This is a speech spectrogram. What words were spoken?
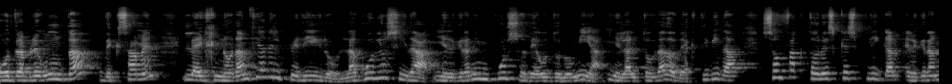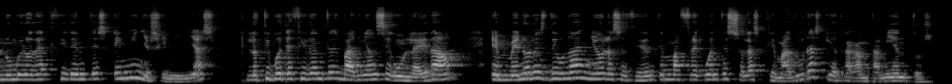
Otra pregunta de examen, la ignorancia del peligro, la curiosidad y el gran impulso de autonomía y el alto grado de actividad son factores que explican el gran número de accidentes en niños y niñas. Los tipos de accidentes varían según la edad. En menores de un año, los accidentes más frecuentes son las quemaduras y atragantamientos.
